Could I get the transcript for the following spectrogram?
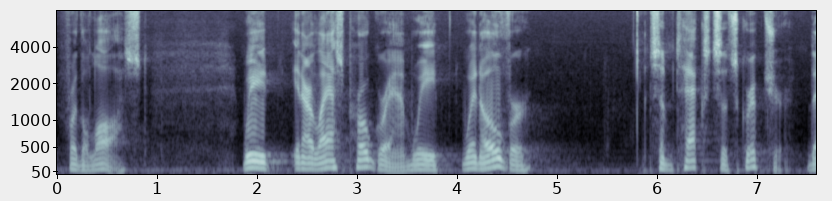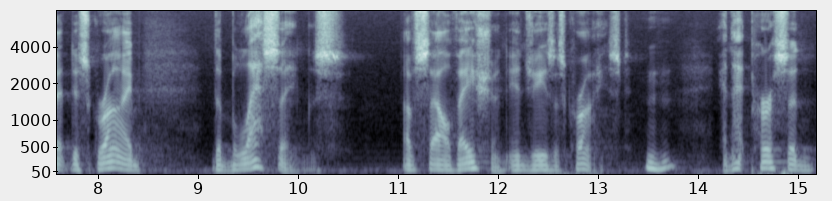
for the lost. We, in our last program, we went over some texts of Scripture that describe the blessings of salvation in Jesus Christ. Mm-hmm. And that person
